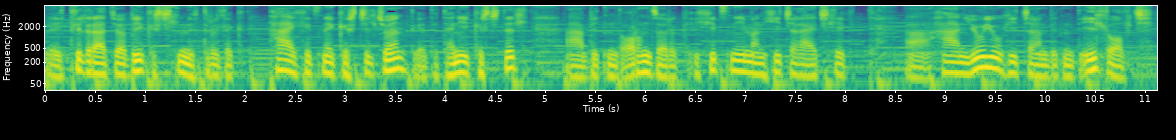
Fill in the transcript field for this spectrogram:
Итгэл радио би гэрчлэн нэвтрүүлэг та их эзнээ гэрчилж байна. Тэгээд таны гэрчлэл бидэнд урам зориг их эзний маань хийж байгаа ажлыг хаана юу юу хийж байгааг бидэнд ил болж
